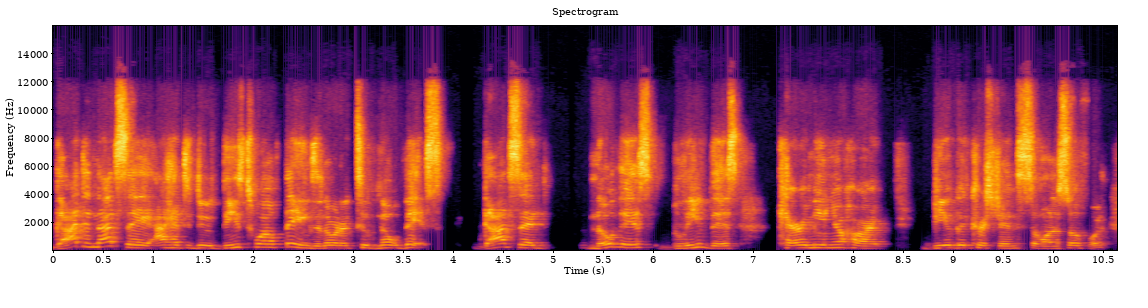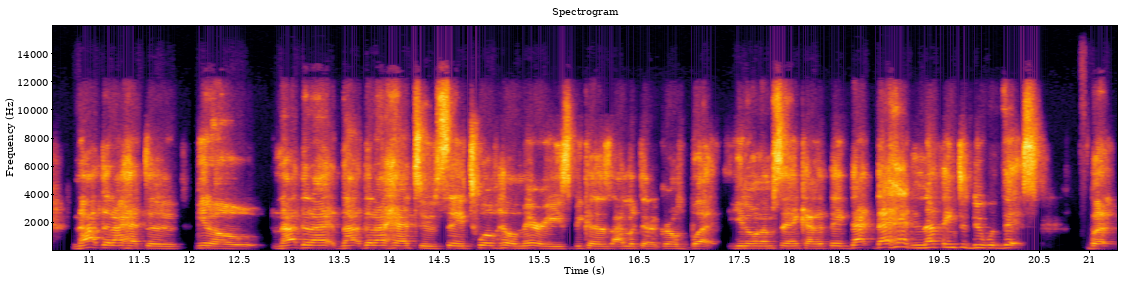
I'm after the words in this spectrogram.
God did not say I had to do these 12 things in order to know this. God said, know this, believe this, carry me in your heart, be a good Christian, so on and so forth. Not that I had to, you know, not that I not that I had to say 12 Hail Marys because I looked at a girl's butt, you know what I'm saying, kind of thing. That that had nothing to do with this. But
